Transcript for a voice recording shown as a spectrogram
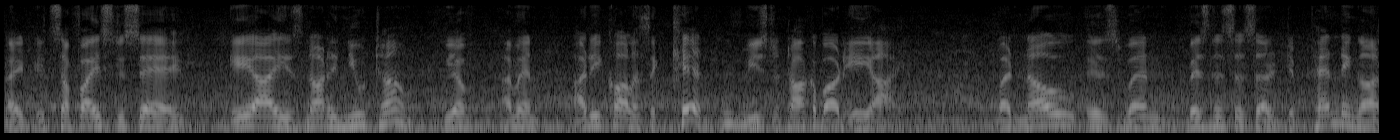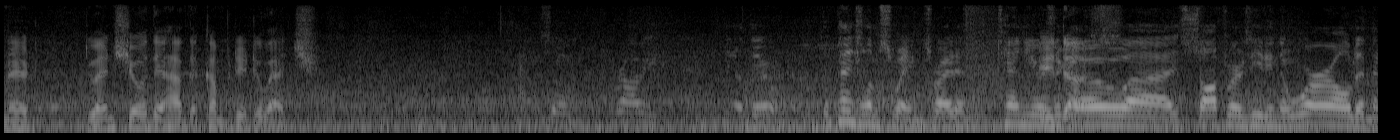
right? It suffices to say, AI is not a new term. We have, I mean, I recall as a kid, mm -hmm. we used to talk about AI. But now is when businesses are depending on it to ensure they have the competitive edge. So, Ravi, you know, the pendulum swings, right? And 10 years it ago, uh, software is eating the world and the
